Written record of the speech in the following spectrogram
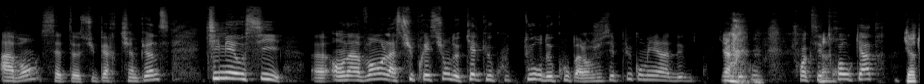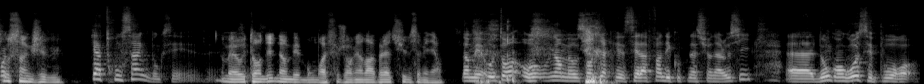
avant cette Super Champions, qui met aussi en avant la suppression de quelques tours de coupe. Alors je ne sais plus combien de, tours de coupe, je crois que c'est 3 ou 4. 4 ou 5 j'ai vu. 4 ou 5, donc c'est. Mais autant dire, non, mais bon, bref, je reviendrai pas là-dessus, mais ça m'énerve. Non, mais autant, non, mais autant dire que c'est la fin des coupes nationales aussi. Euh, donc, en gros, c'est pour.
